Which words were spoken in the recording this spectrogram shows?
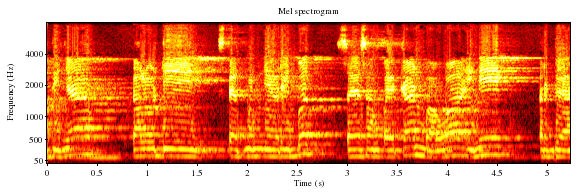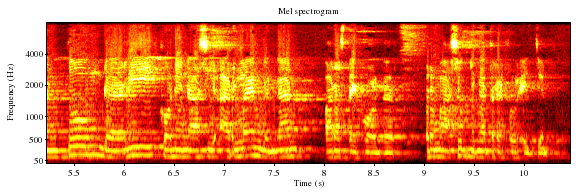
Artinya kalau di statementnya ribet, saya sampaikan bahwa ini tergantung dari koordinasi airline dengan para stakeholder, termasuk dengan travel agent.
